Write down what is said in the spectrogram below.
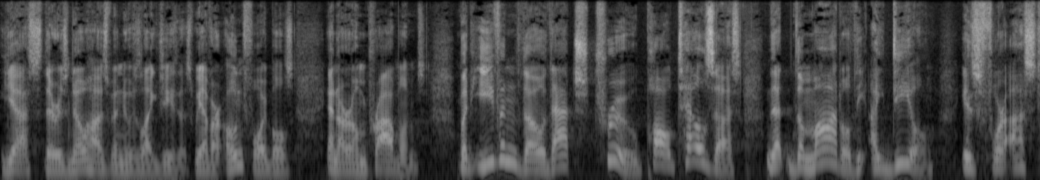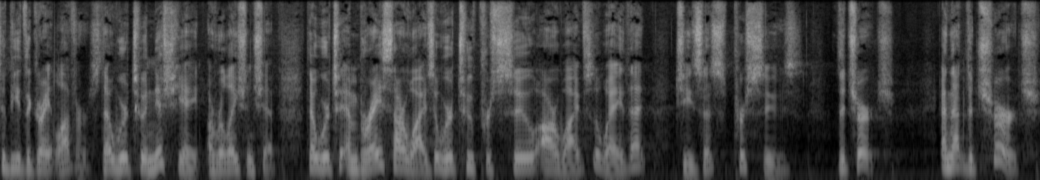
Yes, there is no husband who is like Jesus. We have our own foibles and our own problems. But even though that's true, Paul tells us that the model, the ideal, is for us to be the great lovers, that we're to initiate a relationship, that we're to embrace our wives, that we're to pursue our wives the way that Jesus pursues the church, and that the church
